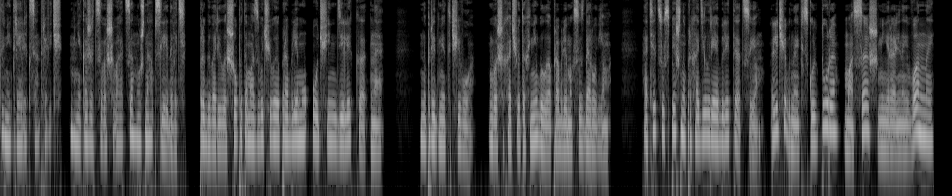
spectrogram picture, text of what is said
«Дмитрий Александрович, мне кажется, вашего отца нужно обследовать», проговорила шепотом, озвучивая проблему очень деликатно. «На предмет чего? В ваших отчетах не было о проблемах со здоровьем?» Отец успешно проходил реабилитацию. Лечебная физкультура, массаж, минеральные ванны.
